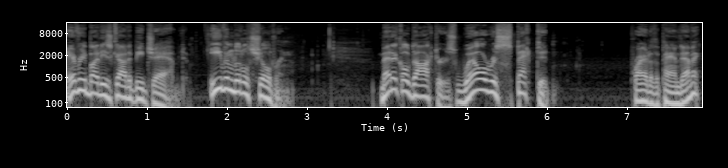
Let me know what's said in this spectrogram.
everybody's got to be jabbed, even little children. Medical doctors, well respected prior to the pandemic,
